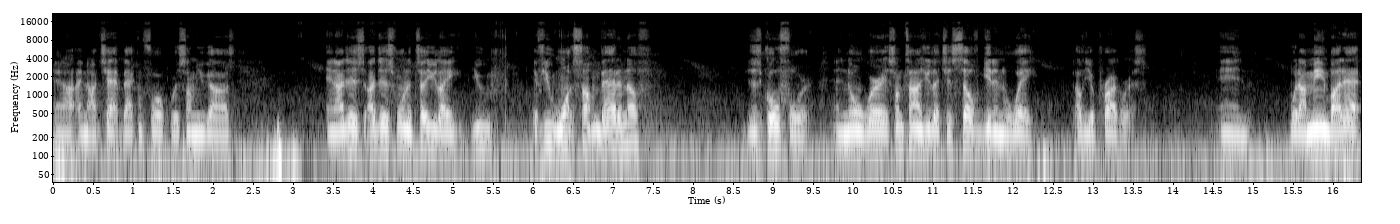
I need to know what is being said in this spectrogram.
and i and i chat back and forth with some of you guys and i just i just want to tell you like you if you want something bad enough just go for it and don't worry. Sometimes you let yourself get in the way of your progress. And what I mean by that,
